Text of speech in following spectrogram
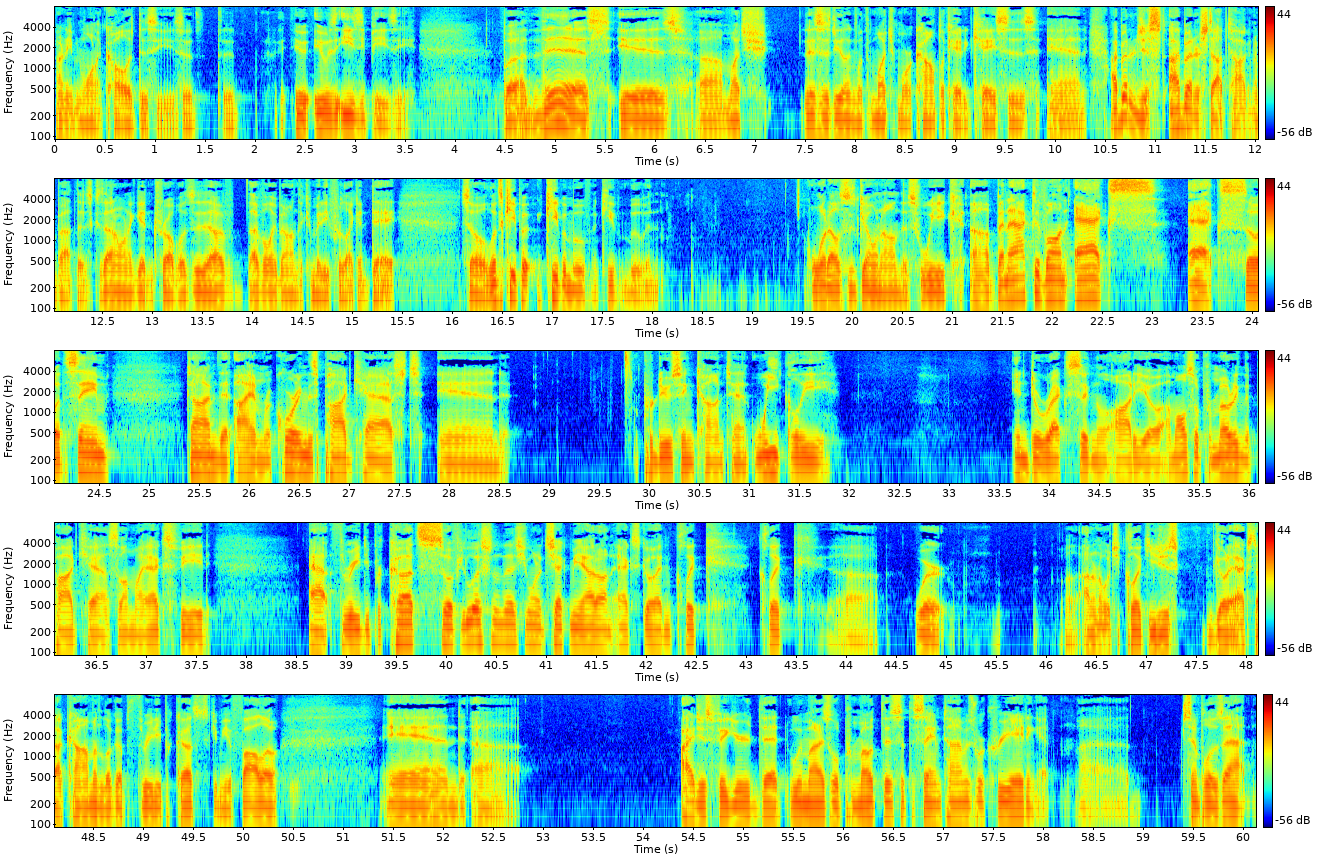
I don't even want to call it disease. It, it, it, it was easy peasy. But this is uh, much this is dealing with much more complicated cases, and I better just I better stop talking about this because I don't want to get in trouble. I've I've only been on the committee for like a day, so let's keep it keep it moving, keep it moving. What else is going on this week? Uh, been active on X X. So at the same time that I am recording this podcast and producing content weekly in direct signal audio. I'm also promoting the podcast on my X feed at 3 Deeper Cuts. So if you're listening to this, you want to check me out on X, go ahead and click click uh, where well, I don't know what you click. You just go to x.com and look up 3 Deeper Cuts, give me a follow. And uh, I just figured that we might as well promote this at the same time as we're creating it. Uh, simple as that.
